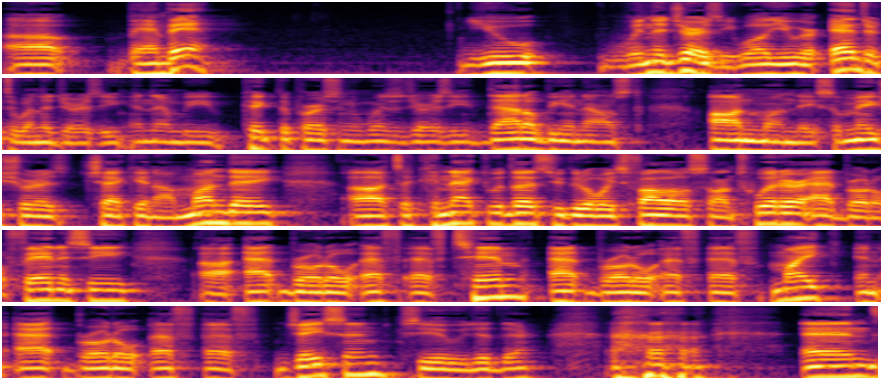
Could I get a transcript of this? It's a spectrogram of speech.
uh, bam, bam. You win the jersey. Well, you were entered to win the jersey, and then we pick the person who wins the jersey. That'll be announced on Monday. So make sure to check in on Monday. Uh, to connect with us, you could always follow us on Twitter at Broto Fantasy, uh, at Broto FF Tim, at Broto FF Mike, and at Broto FF Jason. See what we did there? and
